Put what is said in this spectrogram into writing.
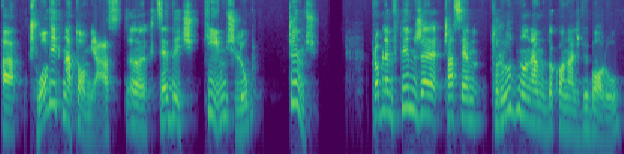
a człowiek natomiast e, chce być kimś lub czymś. Problem w tym, że czasem trudno nam dokonać wyboru,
